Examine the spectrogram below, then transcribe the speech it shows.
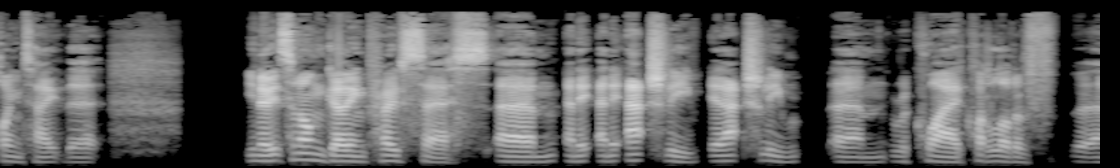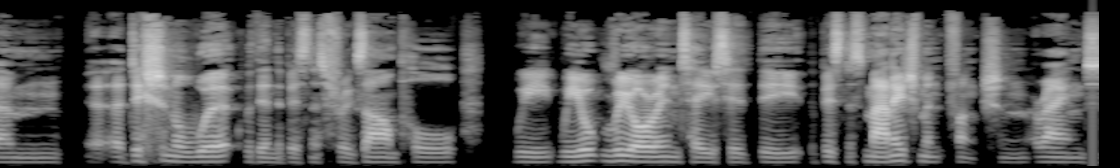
point out that you know it's an ongoing process um, and it and it actually it actually um, required quite a lot of um, additional work within the business. For example, we we reorientated the, the business management function around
